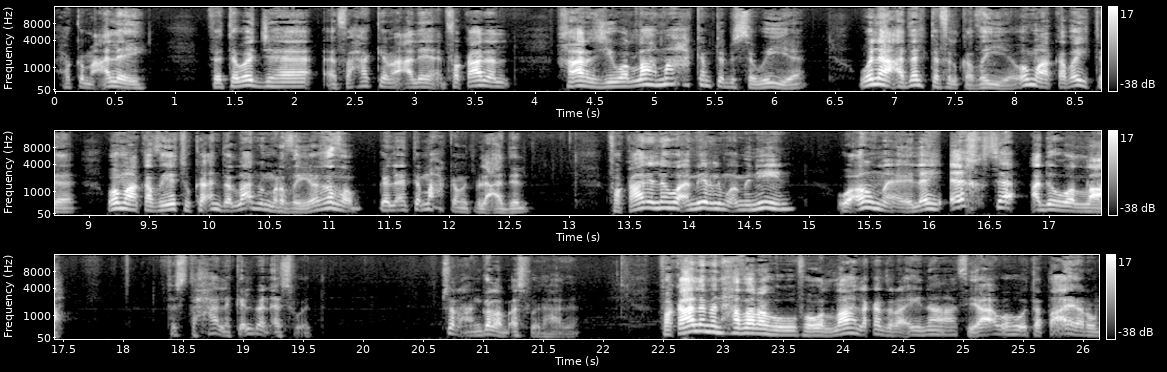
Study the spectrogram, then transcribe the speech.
حكم عليه فتوجه فحكم عليه فقال الخارجي والله ما حكمت بالسوية. ولا عدلت في القضية وما قضيت وما قضيتك عند الله بمرضية غضب. قال أنت ما حكمت بالعدل. فقال له أمير المؤمنين وأومأ إليه اخسأ عدو الله. فاستحال كلبا أسود. بسرعة انقلب أسود هذا. فقال من حضره فوالله لقد رأيناه ثيابه تطاير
